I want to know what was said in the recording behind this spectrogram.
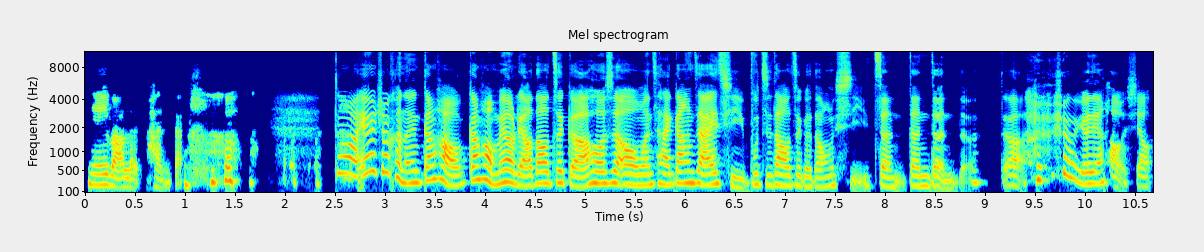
捏一把冷汗这样。对啊，因为就可能刚好刚好没有聊到这个啊，或者是哦，我们才刚在一起，不知道这个东西，等等等的，对吧？就有点好笑。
